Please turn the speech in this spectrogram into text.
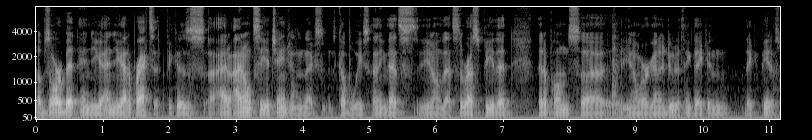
absorb it, and you and you gotta practice it because I, I don't see it changing in the next couple weeks. I think that's you know that's the recipe that that opponents, uh, you know, are going to do to think they can they can beat us.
